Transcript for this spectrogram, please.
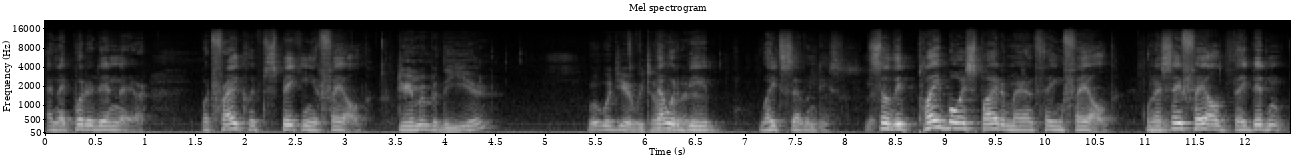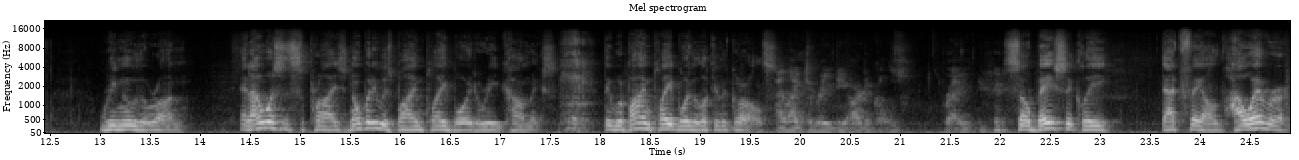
and they put it in there. But frankly speaking, it failed. Do you remember the year? What, what year are we talking about? That would be now? late 70s. So the Playboy Spider Man thing failed. When I mm-hmm. say failed, they didn't renew the run. And I wasn't surprised. Nobody was buying Playboy to read comics, they were buying Playboy to look at the girls. I like to read the articles, right? So basically, that failed. However,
